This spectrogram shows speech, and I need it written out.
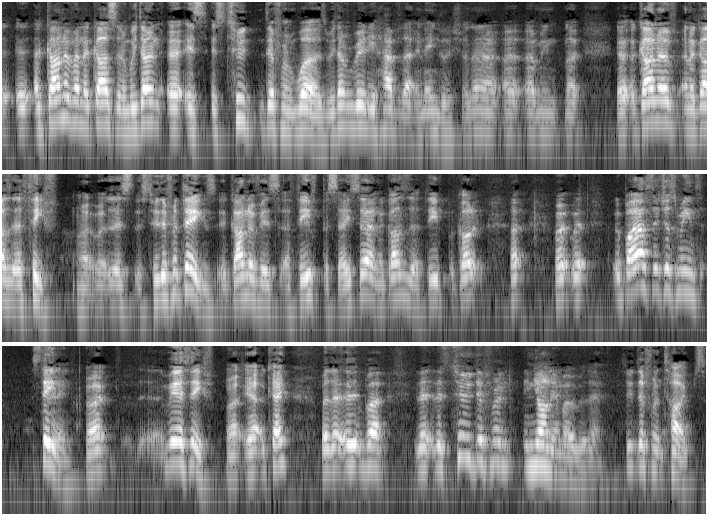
A ganav and a gazan, we don't uh, is is two different words. We don't really have that in English. I don't know. I, uh, I mean, like a ganav and a gazan, a thief. Right? There's, there's two different things. A ganav is a thief, b'seisa, and a gazan is a thief. Right? Right? By us, it just means stealing. Right? Be a thief. Right? Yeah. Okay. But uh, but there's two different inyonim over there. Two different types.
